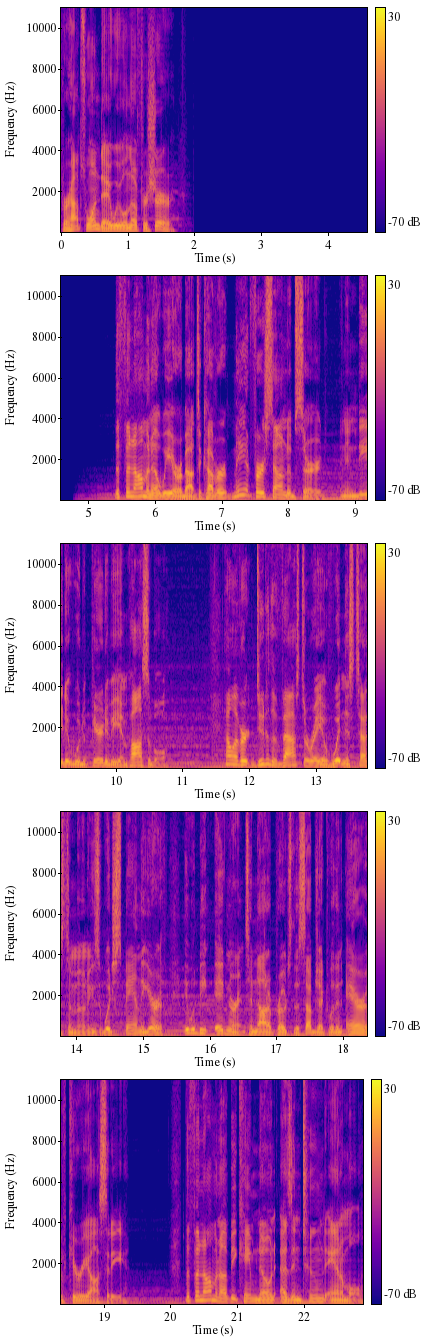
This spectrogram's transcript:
Perhaps one day we will know for sure. The phenomena we are about to cover may at first sound absurd, and indeed it would appear to be impossible. However, due to the vast array of witness testimonies which span the earth, it would be ignorant to not approach the subject with an air of curiosity the phenomena became known as entombed animal,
